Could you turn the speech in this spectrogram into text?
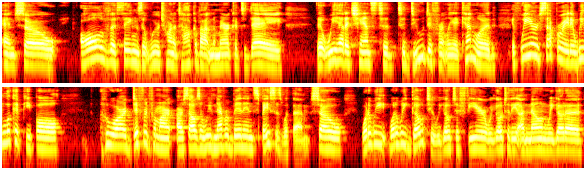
And so all of the things that we're trying to talk about in America today that we had a chance to to do differently at Kenwood. If we are separated, we look at people who are different from our, ourselves and we've never been in spaces with them. So what do we what do we go to? We go to fear, we go to the unknown, we go to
